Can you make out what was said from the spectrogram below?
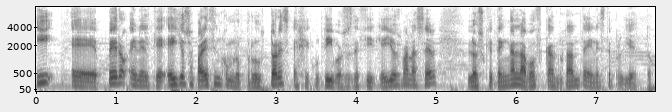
Eh, pero en el que ellos aparecen como productores ejecutivos, es decir, que ellos van a ser los que tengan la voz cantante en este proyecto.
